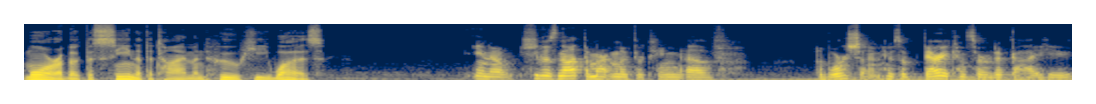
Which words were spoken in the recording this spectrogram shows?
more about the scene at the time and who he was. You know, he was not the Martin Luther King of abortion. He was a very conservative guy. He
